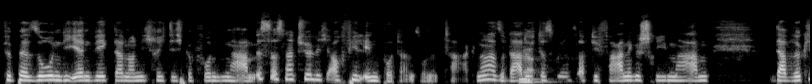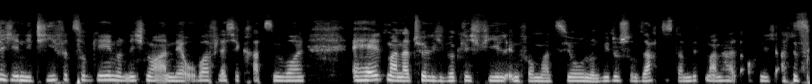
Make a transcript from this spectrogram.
für Personen, die ihren Weg da noch nicht richtig gefunden haben, ist das natürlich auch viel Input an so einem Tag. Ne? Also dadurch, ja. dass wir uns auf die Fahne geschrieben haben, da wirklich in die Tiefe zu gehen und nicht nur an der Oberfläche kratzen wollen, erhält man natürlich wirklich viel Information. Und wie du schon sagtest, damit man halt auch nicht alles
